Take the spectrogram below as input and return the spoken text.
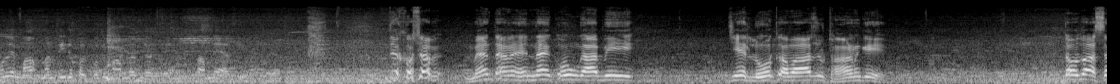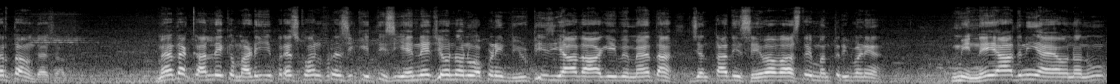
ਉਹਦੇ ਮੰਤਰੀ ਦੇ ਉੱਪਰ ਖੁਦ ਮਾਮਲਾ ਦਰਜ ਸਾਹਮਣੇ ਆਇਆ ਸੀ। ਦੇਖੋ ਸਭ ਮੈਂ ਤਾਂ ਇੰਨਾ ਕਹੂੰਗਾ ਵੀ ਜੇ ਲੋਕ ਆਵਾਜ਼ ਉਠਾਣਗੇ ਤਾਂ ਉਹਦਾ ਅਸਰ ਤਾਂ ਹੁੰਦਾ ਸਭ ਮੈਂ ਤਾਂ ਕੱਲ ਇੱਕ ਮਾੜੀ ਜੀ ਪ੍ਰੈਸ ਕਾਨਫਰੰਸ ਹੀ ਕੀਤੀ ਸੀ, ਇੰਨੇ 'ਚ ਉਹਨਾਂ ਨੂੰ ਆਪਣੀ ਡਿਊਟੀਆਂ ਯਾਦ ਆ ਗਈ ਵੀ ਮੈਂ ਤਾਂ ਜਨਤਾ ਦੀ ਸੇਵਾ ਵਾਸਤੇ ਮੰਤਰੀ ਬਣਿਆ। ਮਹੀਨੇ ਯਾਦ ਨਹੀਂ ਆਇਆ ਉਹਨਾਂ ਨੂੰ।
